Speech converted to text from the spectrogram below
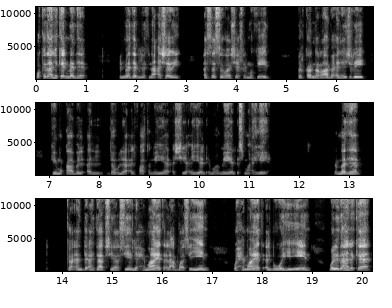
وكذلك المذهب. المذهب الاثنى عشري أسسه الشيخ المفيد في القرن الرابع الهجري في مقابل الدولة الفاطمية الشيعية الإمامية الإسماعيلية. المذهب كان عنده أهداف سياسية لحماية العباسيين وحماية البويهيين. ولذلك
